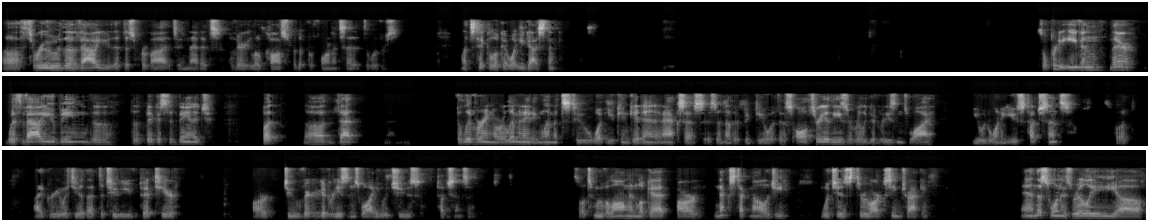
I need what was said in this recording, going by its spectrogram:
uh, through the value that this provides in that it's a very low cost for the performance that it delivers. Let's take a look at what you guys think. So pretty even there with value being the, the biggest advantage, but uh, that delivering or eliminating limits to what you can get in and access is another big deal with this. All three of these are really good reasons why you would want to use TouchSense, but I agree with you that the two you've picked here are two very good reasons why you would choose touch sensing. So let's move along and look at our next technology, which is through arc seam tracking. And this one is really uh,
